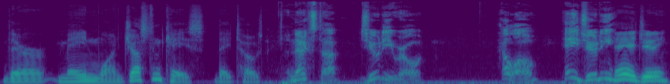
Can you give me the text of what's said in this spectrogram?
their main one, just in case they toast. Next up, Judy wrote, Hello. Hey, Judy. Hey, Judy.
